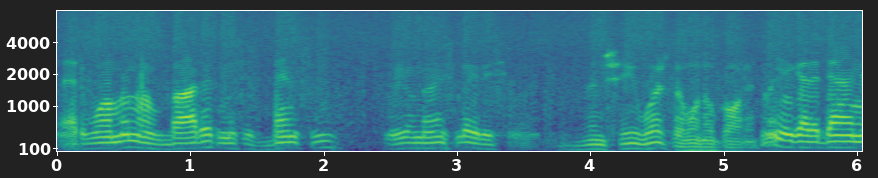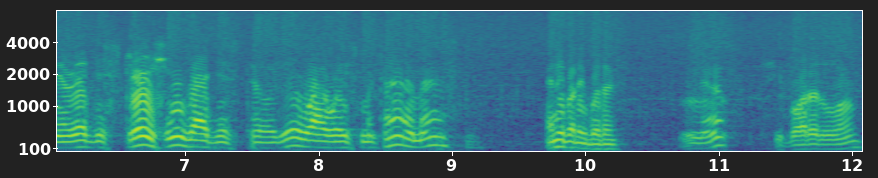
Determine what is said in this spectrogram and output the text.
That woman who bought it, Mrs. Benson. Real nice lady she was. And then she was the one who bought it. Well, you got it down in your registrations. I just told you. Why waste my time asking? Anybody with her? No. She bought it alone?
